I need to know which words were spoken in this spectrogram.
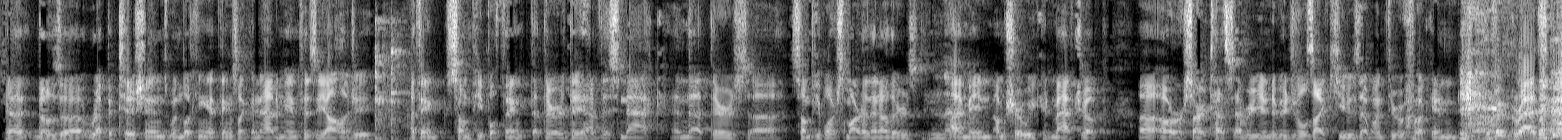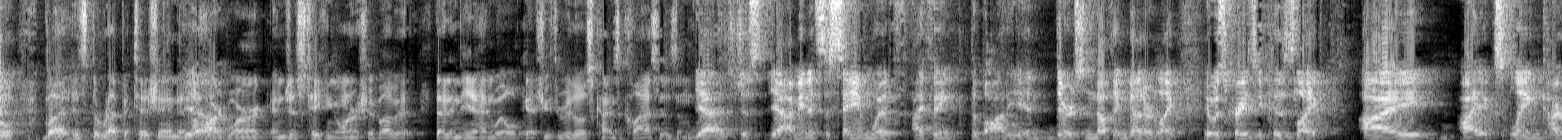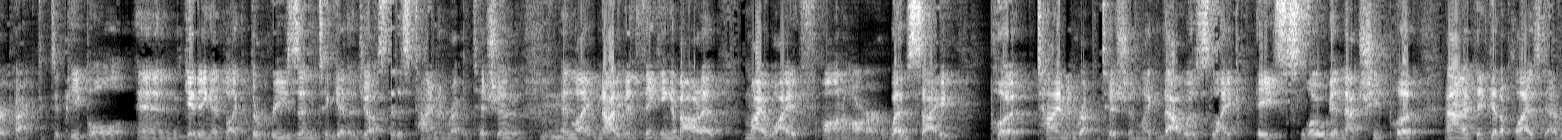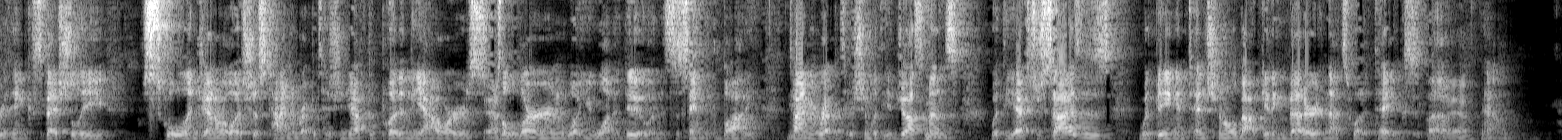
Yeah, those uh, repetitions when looking at things like anatomy and physiology, I think some people think that they're they have this knack and that there's uh, some people are smarter than others. No. I mean, I'm sure we could match up uh, or sorry, test every individual's IQs that went through fucking grad school. But it's the repetition and yeah. the hard work and just taking ownership of it that in the end will get you through those kinds of classes. And yeah, it's just, yeah, I mean, it's the same with, I think, the body. And there's nothing better. Like, it was crazy because, like, I I explain chiropractic to people and getting it like the reason to get adjusted is time and repetition mm-hmm. and like not even thinking about it. My wife on our website put time and repetition. Like that was like a slogan that she put. And I think it applies to everything, especially school in general. It's just time and repetition. You have to put in the hours yeah. to learn what you want to do. And it's the same with the body. Time and repetition with the adjustments, with the exercises, with being intentional about getting better. And that's what it takes. But, oh, yeah. yeah.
